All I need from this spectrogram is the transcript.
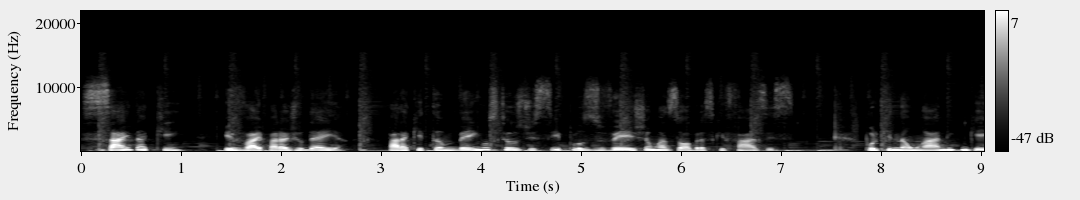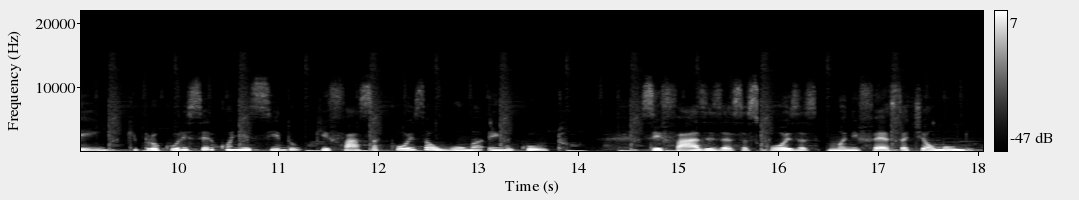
Sai daqui e vai para a Judéia, para que também os teus discípulos vejam as obras que fazes. Porque não há ninguém que procure ser conhecido que faça coisa alguma em oculto. Se fazes essas coisas, manifesta-te ao mundo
